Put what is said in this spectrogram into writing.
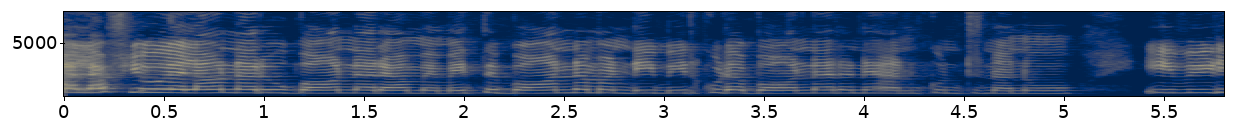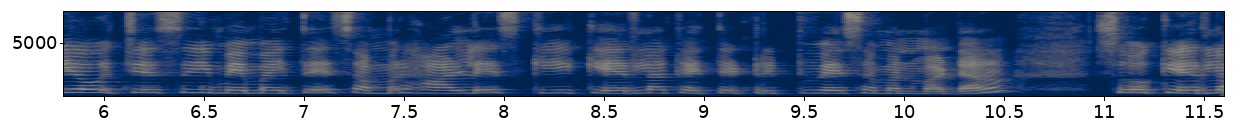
ఆల్ ఆఫ్ యూ ఎలా ఉన్నారు? బాగున్నారా? మేమైతే బాగున్నామండి. మీరు కూడా బాగున్నారనే అనుకుంటున్నాను. ఈ వీడియో వచ్చేసి మేమైతే సమ్మర్ హాలిడేస్కి కేరళకి అయితే ట్రిప్ వేసామన్నమాట. సో కేరళ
